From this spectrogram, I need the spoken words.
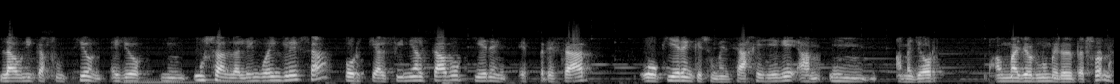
la única función. Ellos mm, usan la lengua inglesa porque al fin y al cabo quieren expresar o quieren que su mensaje llegue a un, a mayor a un mayor número de personas.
